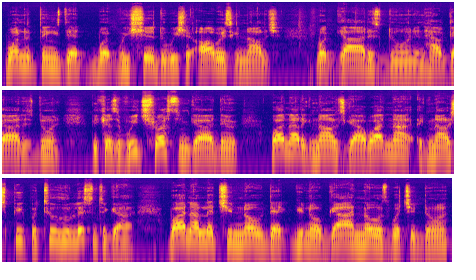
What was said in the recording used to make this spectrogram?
one of the things that what we should do, we should always acknowledge what God is doing and how God is doing. Because if we trust in God, then why not acknowledge God? Why not acknowledge people too who listen to God? Why not let you know that you know God knows what you're doing?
